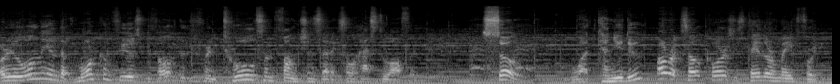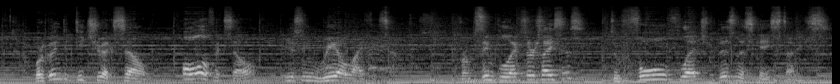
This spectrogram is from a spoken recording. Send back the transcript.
or you'll only end up more confused with all of the different tools and functions that Excel has to offer you. So, what can you do? Our Excel course is tailor-made for you. We're going to teach you Excel, all of Excel, using real-life examples. From simple exercises to full-fledged business case studies.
